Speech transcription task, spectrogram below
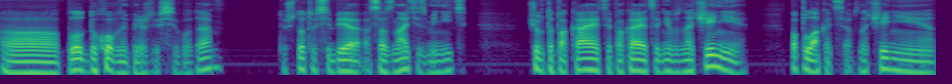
э, плод духовный прежде всего, да, то есть что-то в себе осознать, изменить, в чем-то покаяться, покаяться не в значении поплакать, а в значении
